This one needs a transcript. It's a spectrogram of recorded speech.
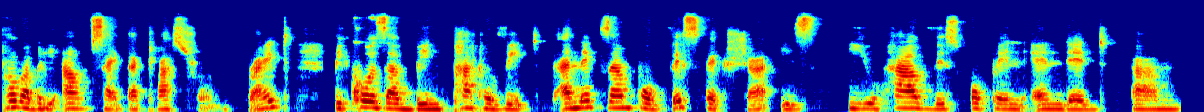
probably outside the classroom, right? Because I've been part of it. An example of this picture is you have this open-ended um,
